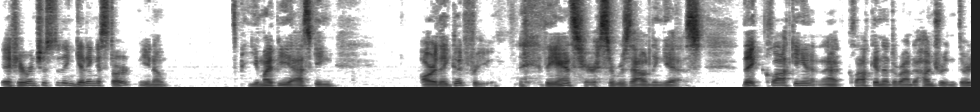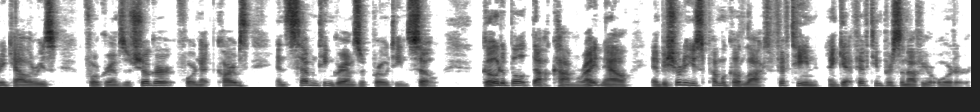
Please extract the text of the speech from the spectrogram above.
If you're interested in getting a start, you know, you might be asking, are they good for you? the answer is a resounding yes. They clock in, at, at around 130 calories, 4 grams of sugar, 4 net carbs, and 17 grams of protein. So go to built.com right now and be sure to use promo code LOCKED15 and get 15% off your order.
